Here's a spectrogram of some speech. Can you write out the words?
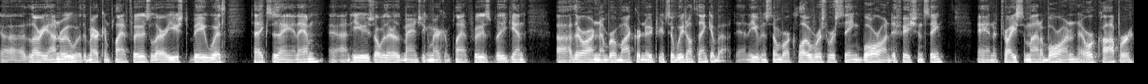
Uh, Larry Unruh with American Plant Foods. Larry used to be with Texas A&M, and he was over there managing American Plant Foods. But again, uh, there are a number of micronutrients that we don't think about, and even some of our clovers, we're seeing boron deficiency, and a trace amount of boron or copper.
